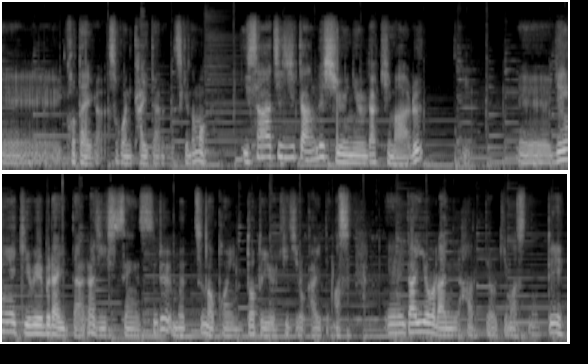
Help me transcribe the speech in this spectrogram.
えー、答えがそこに書いてあるんですけども、リサーチ時間で収入が決まるっていう、えー、現役ウェブライターが実践する6つのポイントという記事を書いてます。えー、概要欄に貼っておきますので、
